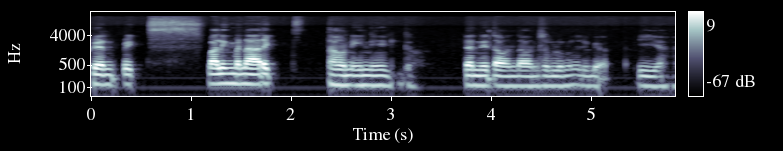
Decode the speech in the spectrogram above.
Grand Prix paling menarik tahun ini gitu. Dan di tahun-tahun sebelumnya juga iya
